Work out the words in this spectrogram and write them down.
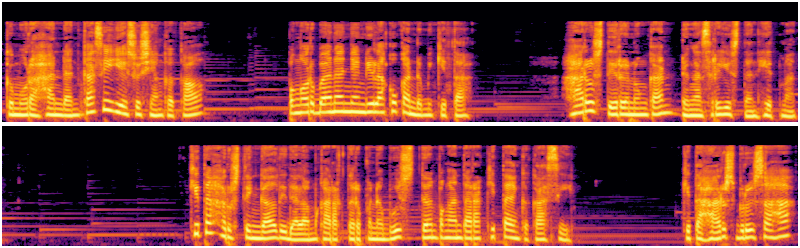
Kemurahan dan kasih Yesus yang kekal, pengorbanan yang dilakukan demi kita, harus direnungkan dengan serius dan hikmat. Kita harus tinggal di dalam karakter penebus dan pengantara kita yang kekasih kita harus berusaha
